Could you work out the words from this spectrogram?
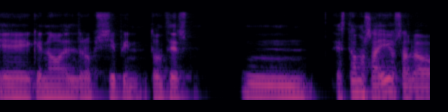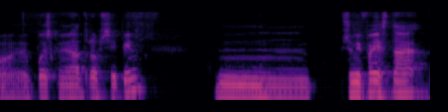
eh, que no el dropshipping. Entonces, mm, estamos ahí, o sea, lo, puedes generar dropshipping. Mm, Shopify está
